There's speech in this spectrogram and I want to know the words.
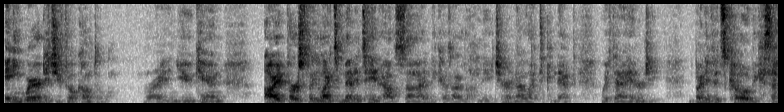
anywhere that you feel comfortable, right? And you can, I personally like to meditate outside because I love nature and I like to connect with that energy. But if it's cold, because I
